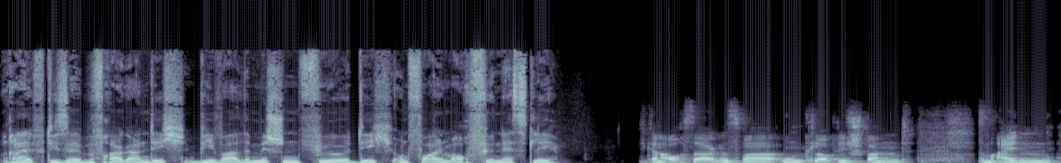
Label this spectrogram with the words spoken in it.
Ralf, dieselbe Frage an dich. Wie war The Mission für dich und vor allem auch für Nestlé? Ich kann auch sagen, es war unglaublich spannend. Zum einen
